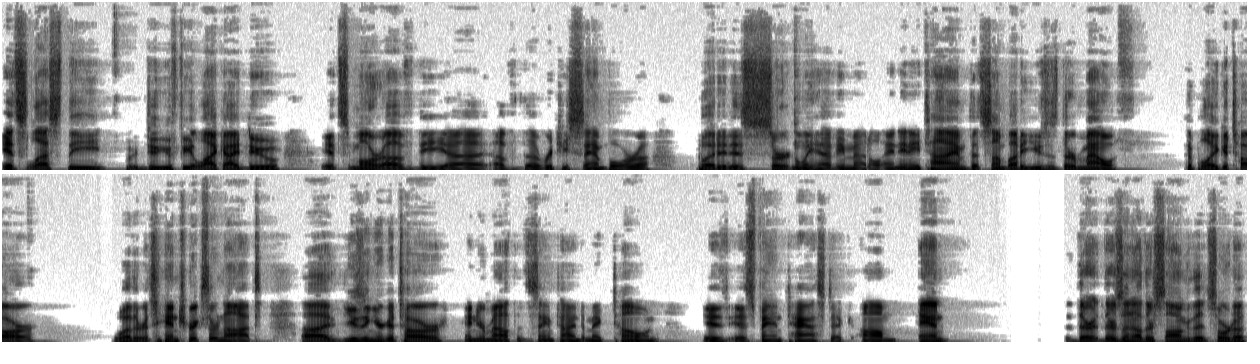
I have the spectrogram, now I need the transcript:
it's less the do you feel like I do. It's more of the uh, of the Richie Sambora but it is certainly heavy metal. And anytime that somebody uses their mouth to play guitar, whether it's Hendrix or not, uh, using your guitar and your mouth at the same time to make tone is is fantastic. Um, and there there's another song that sort of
